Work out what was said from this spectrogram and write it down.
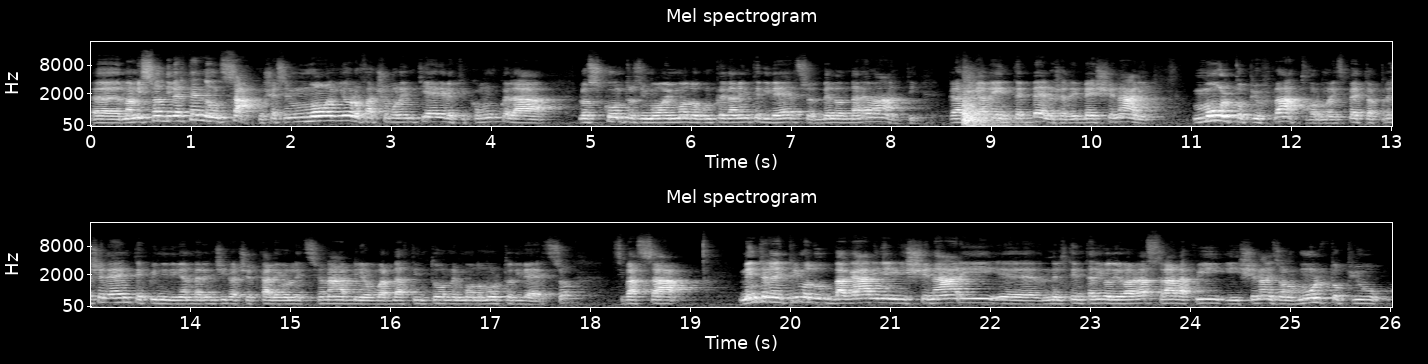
eh, ma mi sto divertendo un sacco, cioè se muoio lo faccio volentieri perché comunque la, lo scontro si muove in modo completamente diverso, è bello andare avanti, graficamente è bello, c'è dei bei scenari, molto più platform rispetto al precedente quindi devi andare in giro a cercare le collezionabili o guardarti intorno in modo molto diverso. Si passa mentre nel primo tu vagavi negli scenari eh, nel tentativo di trovare la strada, qui i scenari sono molto più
